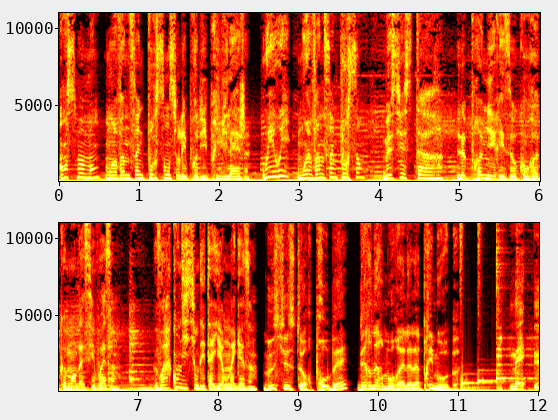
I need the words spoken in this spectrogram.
En ce moment, moins 25% sur les produits privilèges. Oui, oui, moins 25%. Monsieur Store, le premier réseau qu'on recommande à ses voisins. Voir conditions détaillées en magasin. Monsieur Store Probet, Bernard Morel à la Primaube. Mais U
